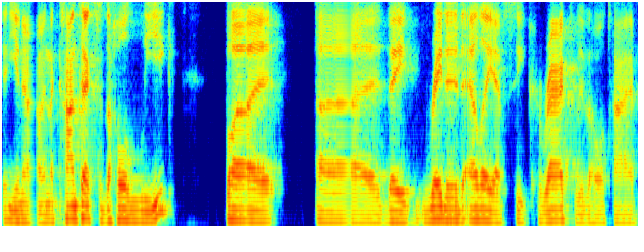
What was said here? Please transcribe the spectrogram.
you know, in the context of the whole league, but uh, they rated LAFC correctly the whole time.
